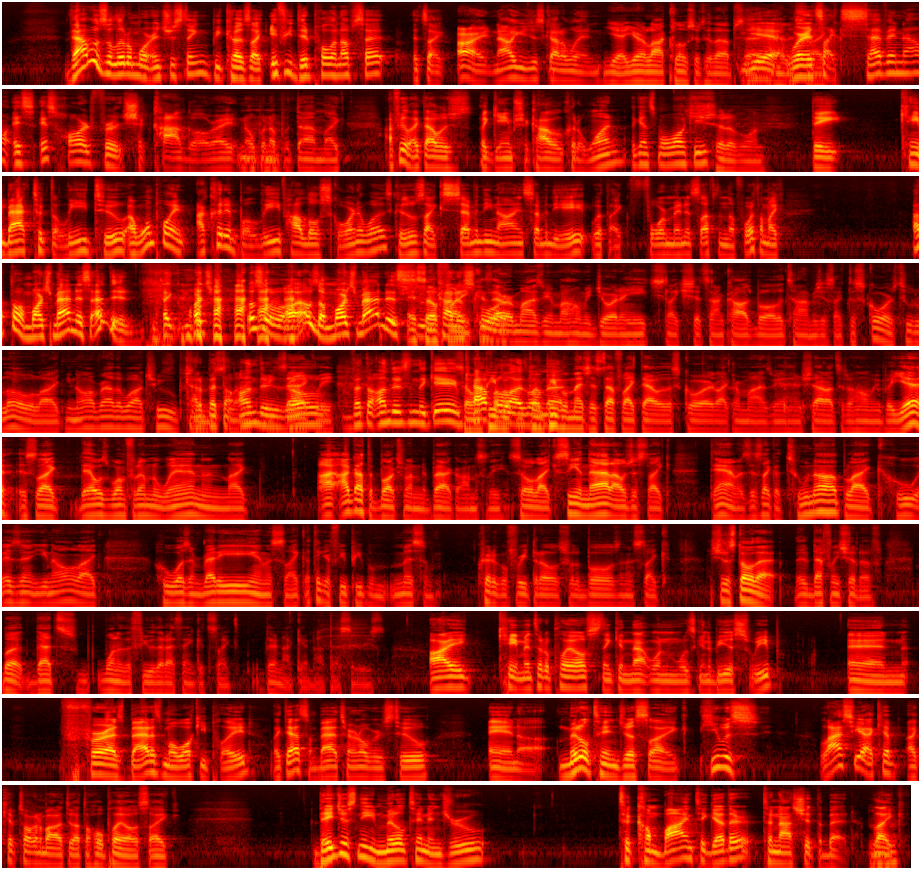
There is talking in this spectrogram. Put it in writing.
That was a little more interesting because like if you did pull an upset, it's like, all right, now you just gotta win. Yeah, you're a lot closer to the upset. Yeah, where it's like, seven now. It's it's hard for Chicago, right? And open Mm-hmm. up with them. Like I feel like that was a game Chicago could have won against Milwaukee. should have won. They came back, took the lead too. At one point, I couldn't believe how low scoring it was because it was like 79-78 with like four minutes left in the fourth. I'm like, I thought March Madness ended. Like March, that was a, that was a March Madness It's so kind funny of because that reminds me of my homie Jordan. He like shits on college ball all the time. He's just like the score is too low. Like you know, I'd rather watch hoops. Gotta bet the like, unders, exactly. though. Bet the unders in the game. So when people, Capitalize when on people mention stuff like that with a score, it like reminds me of him. Shout out to the homie. But yeah, it's like that was one for them to win, and like I, I got the Bucks running it back honestly. So like seeing that, I was just like, damn, is this like a tune up? Like who isn't? You know, like who wasn't ready? And it's like I think a few people missed some critical free throws for the Bulls, and it's like they should have stole that. They definitely should have. But that's one of the few that I think it's like they're not getting out that series. I came into the playoffs thinking that one was going to be a sweep, and for as bad as Milwaukee played, like they had some bad turnovers too, and uh, Middleton just like he was last year. I kept I kept talking about it throughout the whole playoffs. Like they just need Middleton and Jrue to combine together to not shit the bed. Like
